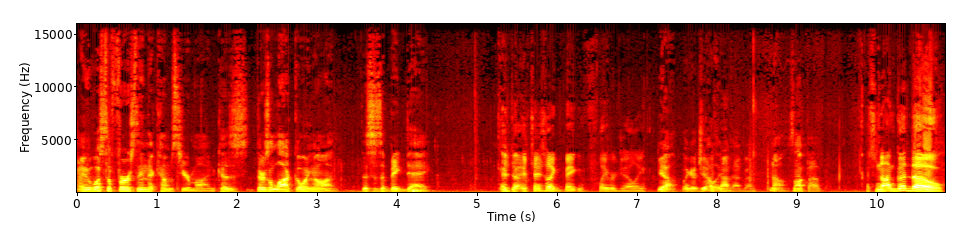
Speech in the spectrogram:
I mean, what's the first thing that comes to your mind? Because there's a lot going on. This is a big day. It, it tastes like bacon flavored jelly. Yeah, like a It's jelly. not that bad. No, it's not bad. It's not good though.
